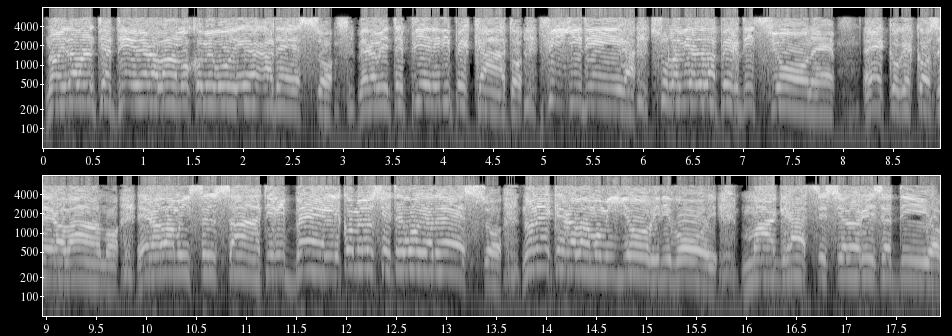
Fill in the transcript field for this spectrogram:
Noi davanti a Dio eravamo come voi adesso, veramente pieni di peccato, figli di ira, sulla via della perdizione. Ecco che cosa eravamo. Eravamo insensati, ribelli, come lo siete voi adesso. Non è che eravamo migliori di voi, ma grazie siano resi a Dio,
